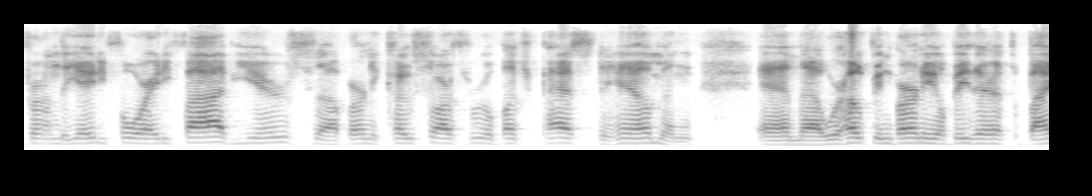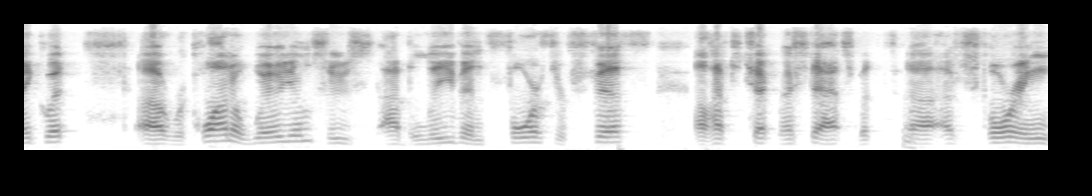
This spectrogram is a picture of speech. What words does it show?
from the 84 85 years. Uh, Bernie Kosar threw a bunch of passes to him, and and uh, we're hoping Bernie will be there at the banquet. Uh, Riquna Williams, who's, I believe, in fourth or fifth I'll have to check my stats, but uh, scoring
